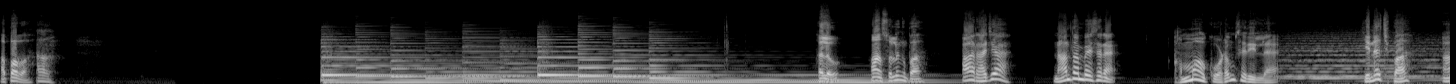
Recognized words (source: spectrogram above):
அப்பாவா ஆ. ஹலோ ஆ சொல்லுங்கப்பா. ஆ ராஜா நான் தான் பேசுறேன். அம்மாவுக்கு உடம்பு சரியில்லை. என்னாச்சுப்பா? ஆ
